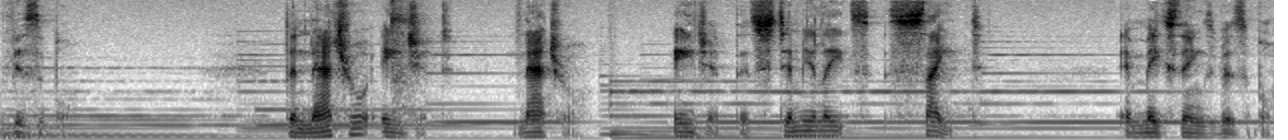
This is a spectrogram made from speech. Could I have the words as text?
visible. The natural agent, natural agent that stimulates sight and makes things visible.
